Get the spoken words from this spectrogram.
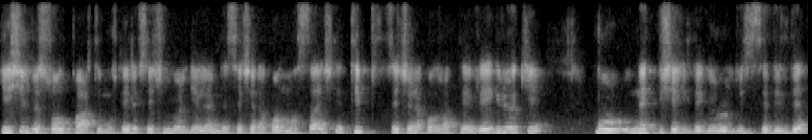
Yeşil ve Sol Parti muhtelif seçim bölgelerinde seçenek olmazsa işte tip seçenek olarak devreye giriyor ki bu net bir şekilde görüldü, hissedildi.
